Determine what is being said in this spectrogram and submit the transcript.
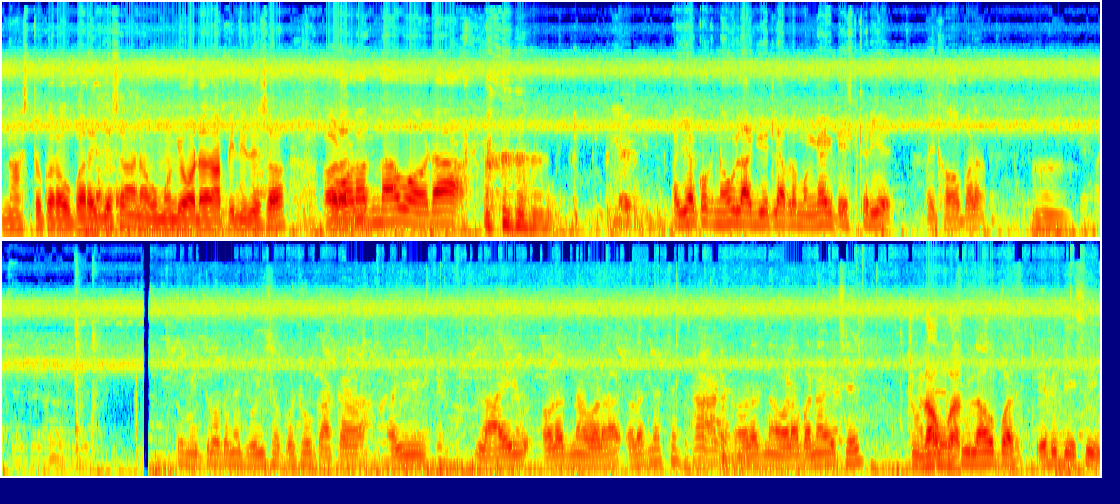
નાસ્તો કરવા ઊભા રહી ગયા છે અને ઉમંગે ઓર્ડર આપી દીધો છે. અડદ ના વડા. અહીંયા કોઈક નવું લાગ્યું એટલે આપણે મંગાવી ટેસ્ટ કરીએ. ભાઈ ખાવા પડે. તો મિત્રો તમે જોઈ શકો છો કાકા અહીં લાઈવ અડદના વડા અડદના છે? અડદના. વડા બનાવે છે. ચૂલા ઉપર? ચૂલા ઉપર. એ બી દેશી.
